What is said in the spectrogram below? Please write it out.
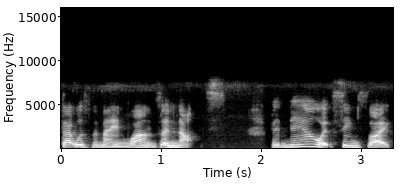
that was the main ones and nuts. But now it seems like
